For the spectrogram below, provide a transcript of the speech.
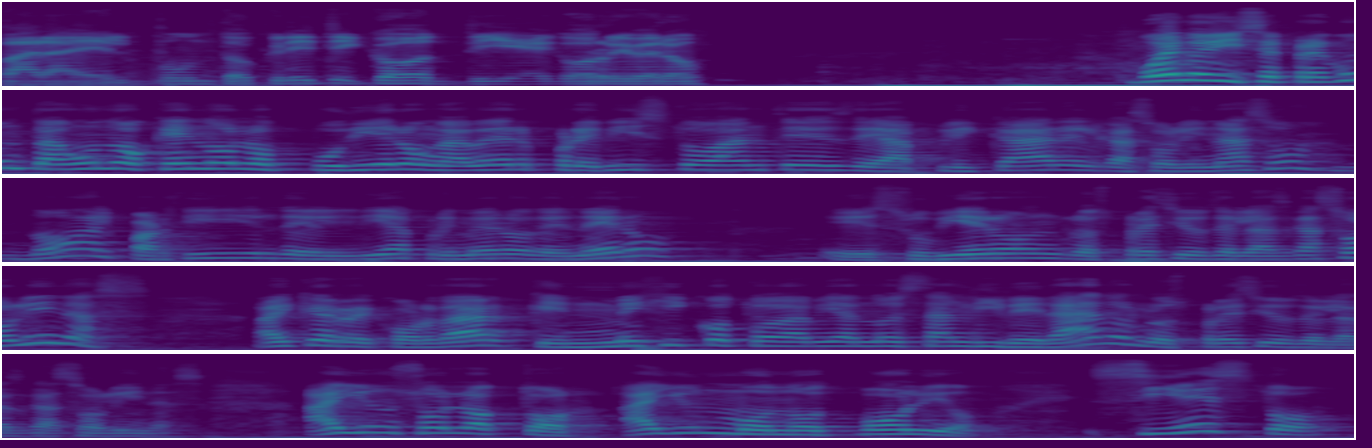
Para el punto crítico, Diego Rivero. Bueno, y se pregunta uno que no lo pudieron haber previsto antes de aplicar el gasolinazo, ¿no? Al partir del día primero de enero eh, subieron los precios de las gasolinas. Hay que recordar que en México todavía no están liberados los precios de las gasolinas. Hay un solo actor, hay un monopolio. Si esto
